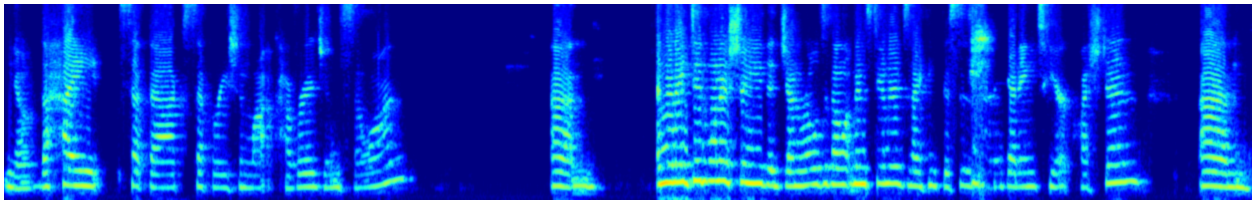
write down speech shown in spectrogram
you know, the height, setbacks, separation, lot coverage, and so on. Um, and then I did want to show you the general development standards, and I think this is getting to your question. Um,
